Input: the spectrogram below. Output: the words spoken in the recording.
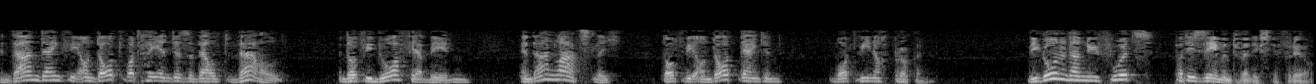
Und dann denk wir an dort, was er in dieser Welt will, und dort wir dafür beten, und dann letztlich, dort wir an dort denken, was wir noch brücken. Wir gehen dann nu voort bei die 27. Frage.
